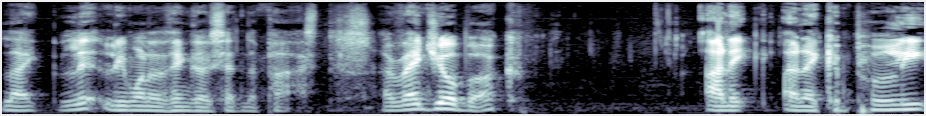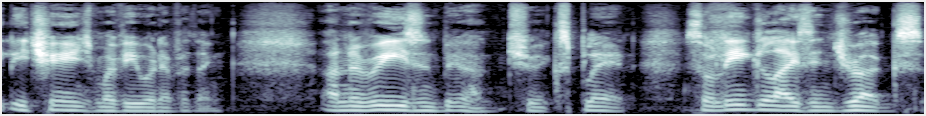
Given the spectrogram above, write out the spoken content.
Like literally one of the things I've said in the past. I read your book, and it and it completely changed my view on everything. And the reason be- to explain. So legalizing drugs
